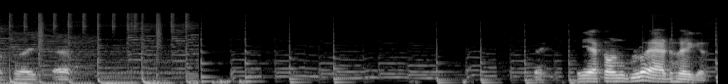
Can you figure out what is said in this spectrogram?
অথরাইজ এই অ্যাকাউন্টগুলো অ্যাড হয়ে গেছে।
